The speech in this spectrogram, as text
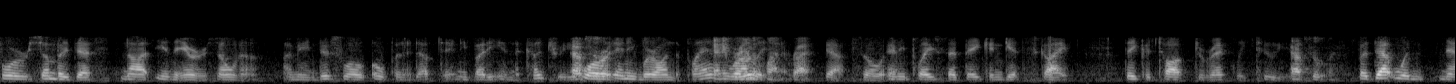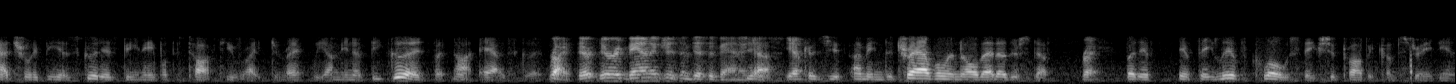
for somebody that's not in Arizona, I mean, this will open it up to anybody in the country or Absolutely. anywhere on the planet, Anywhere on the really. planet, right? Yeah, so any place that they can get Skype, they could talk directly to you. Absolutely. But that wouldn't naturally be as good as being able to talk to you right directly. I mean, it'd be good, but not as good. Right. There, there are advantages and disadvantages. Yeah, Yep. because you, I mean, the travel and all that other stuff. Right. But if, if they live close, they should probably come straight in.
